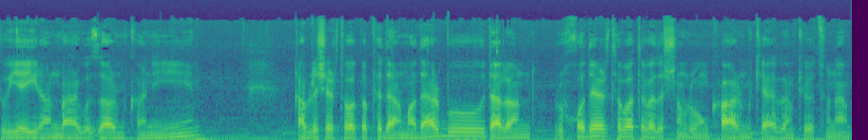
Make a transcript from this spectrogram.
توی ایران برگزار می‌کنیم. قبلش ارتباط با پدر مادر بود الان رو خود ارتباطه و داشتم رو اون کار می‌کردم که بتونم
